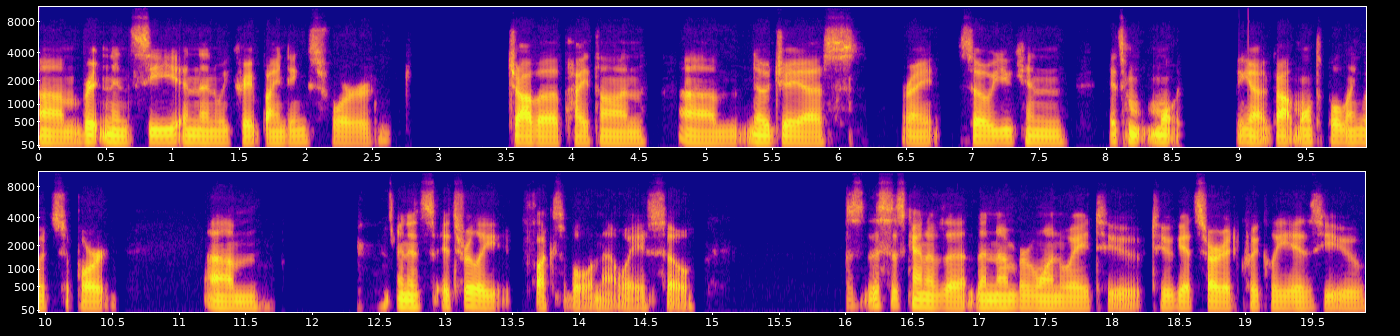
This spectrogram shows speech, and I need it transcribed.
um, written in C, and then we create bindings for Java, Python, um, Node.js, right? So you can, it's you got, got multiple language support, um, and it's it's really flexible in that way. So this, this is kind of the the number one way to to get started quickly is you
